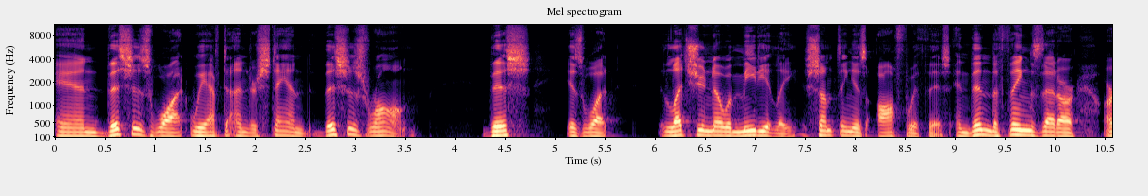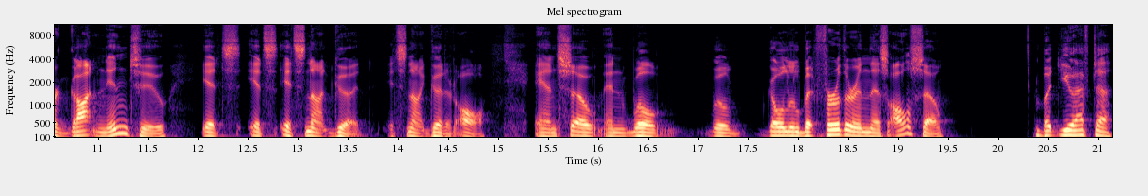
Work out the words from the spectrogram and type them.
And this is what we have to understand. This is wrong. This is what lets you know immediately something is off with this. And then the things that are are gotten into, it's it's it's not good. It's not good at all. And so and we'll we'll go a little bit further in this also but you have to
